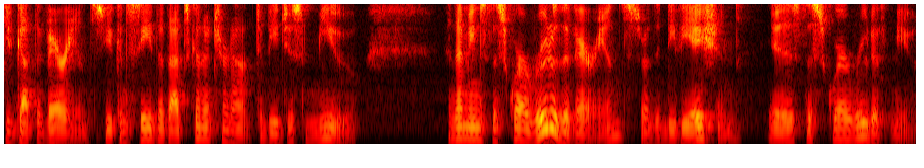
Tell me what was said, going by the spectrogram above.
you've got the variance. You can see that that's going to turn out to be just mu. And that means the square root of the variance, or the deviation, is the square root of mu.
